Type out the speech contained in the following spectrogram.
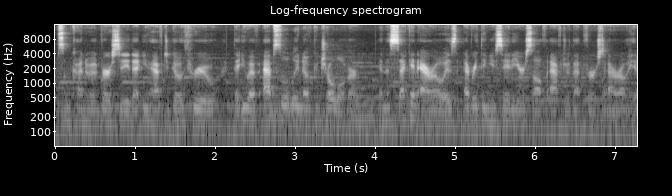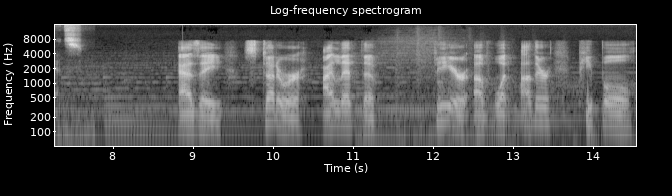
some kind of adversity that you have to go through that you have absolutely no control over. And the second arrow is everything you say to yourself after that first arrow hits. As a stutterer, I let the fear of what other people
